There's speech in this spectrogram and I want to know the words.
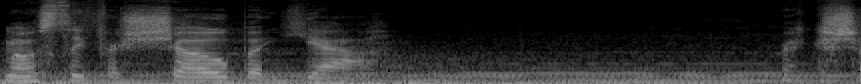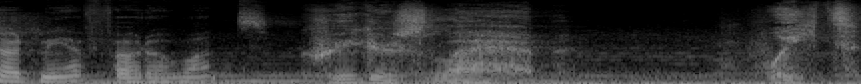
Mostly for show, but yeah. Rick showed me a photo once. Krieger's lab. Wait.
